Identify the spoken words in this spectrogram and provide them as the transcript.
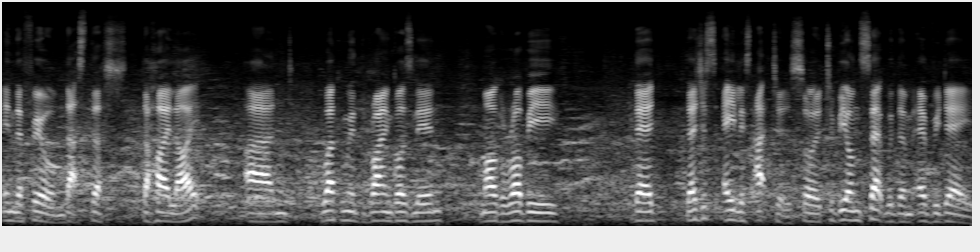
in the film, that's the, the highlight. And working with Ryan Gosling, Margot Robbie, they're they're just A-list actors. So to be on set with them every day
